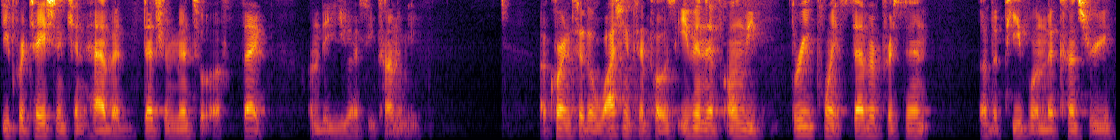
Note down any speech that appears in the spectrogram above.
deportation can have a detrimental effect on the U.S. economy. According to the Washington Post, even if only 3.7% of the people in the country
